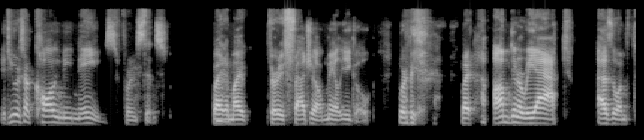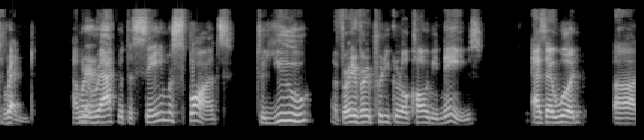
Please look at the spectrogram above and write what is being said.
if you were to start calling me names, for instance, right, mm-hmm. and my very fragile male ego to be right, I'm gonna react as though I'm threatened. I'm gonna yes. react with the same response to you, a very, very pretty girl calling me names, as I would uh,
